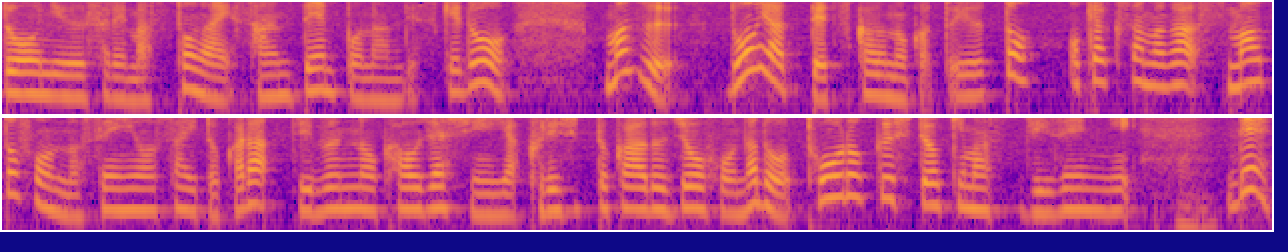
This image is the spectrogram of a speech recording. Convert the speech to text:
導入されます。都内3店舗なんですけどまずどうやって使うのかというとお客様がスマートフォンの専用サイトから自分の顔写真やクレジットカード情報などを登録しておきます。事前に、で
